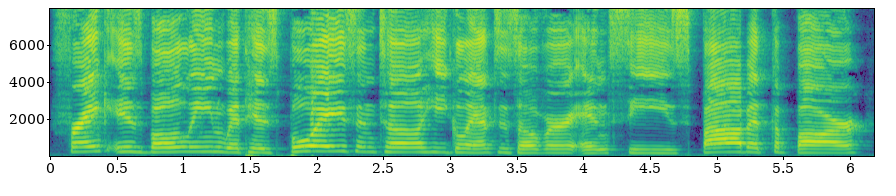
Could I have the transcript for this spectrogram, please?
Frank is bowling with his boys until he glances over and sees Bob at the bar.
